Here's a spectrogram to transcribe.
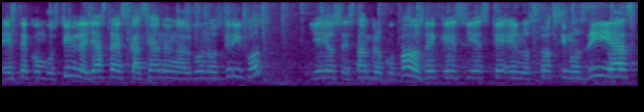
Este combustible ya está escaseando en algunos grifos y ellos están preocupados de que si es que en los próximos días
